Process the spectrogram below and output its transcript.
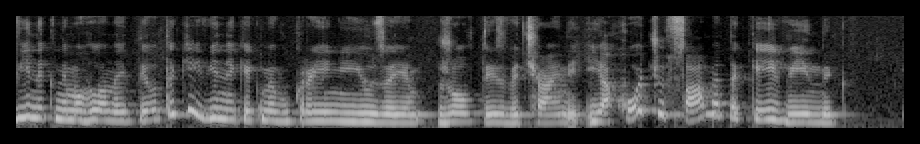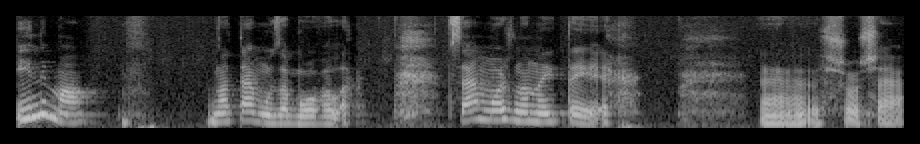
Віник не могла знайти. Отакий віник, як ми в Україні юзаємо, жовтий, звичайний. Я хочу саме такий віник. І нема. На тему замовила. Все можна знайти. Е, що ще?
